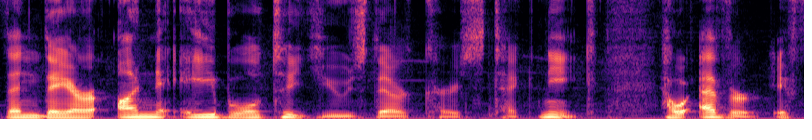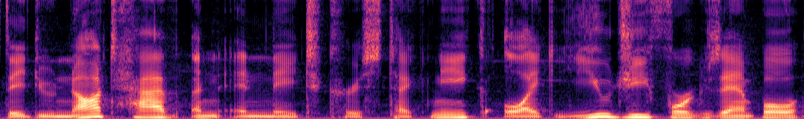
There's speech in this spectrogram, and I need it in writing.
then they are unable to use their curse technique. However, if they do not have an innate curse technique, like Yuji for example,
